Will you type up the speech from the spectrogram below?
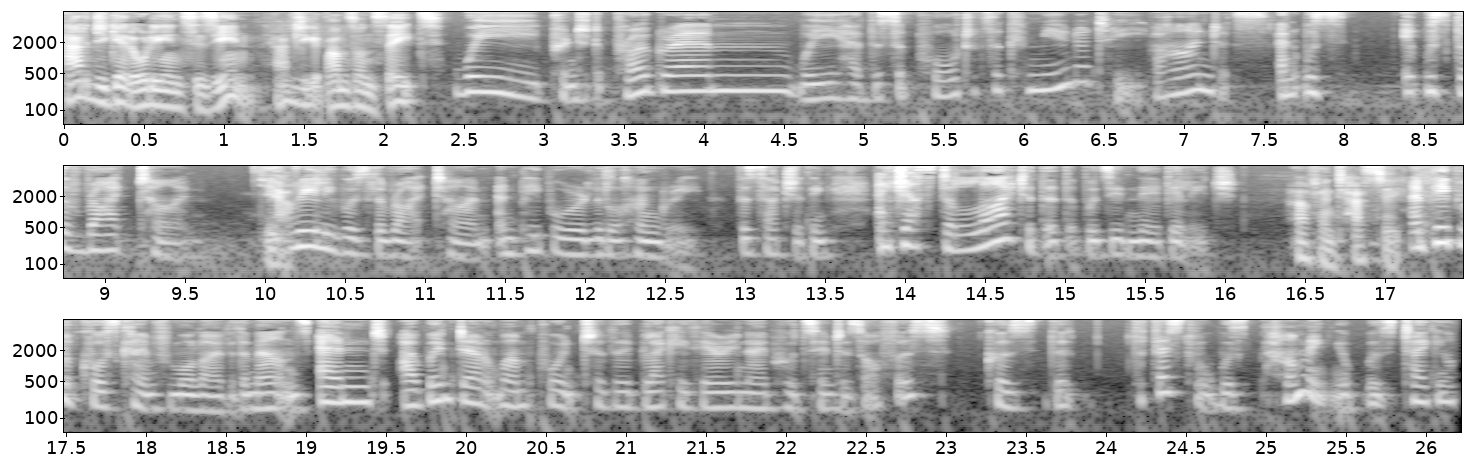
how did you get audiences in? How did you get bums on seats? We printed a program. We had the support of the community behind us, and it was it was the right time. Yeah. It really was the right time, and people were a little hungry for such a thing, and just delighted that it was in their village. How fantastic. And people, of course, came from all over the mountains. And I went down at one point to the Blackheath Area Neighbourhood Centre's office because the the festival was humming. It was taking,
